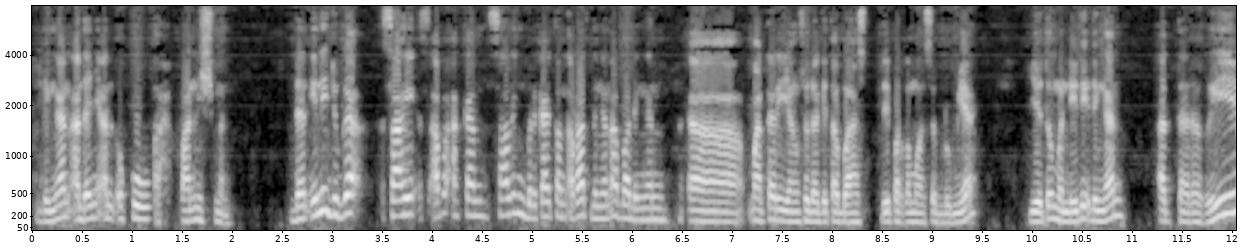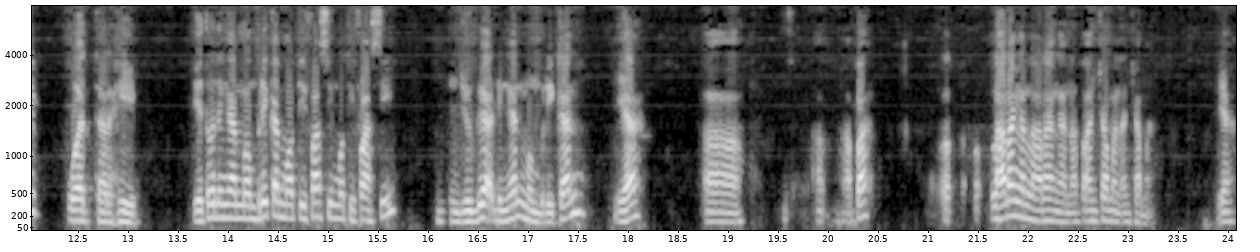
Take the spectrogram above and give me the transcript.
dengan adanya al-ukubah, punishment. Dan ini juga sahih, apa akan saling berkaitan erat dengan apa dengan uh, materi yang sudah kita bahas di pertemuan sebelumnya, yaitu mendidik dengan at-targhib wa tarhib. Yaitu dengan memberikan motivasi-motivasi dan juga dengan memberikan ya uh, apa larangan-larangan atau ancaman-ancaman. Ya.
